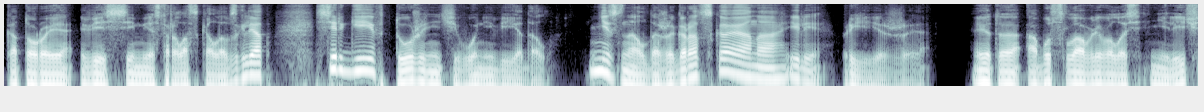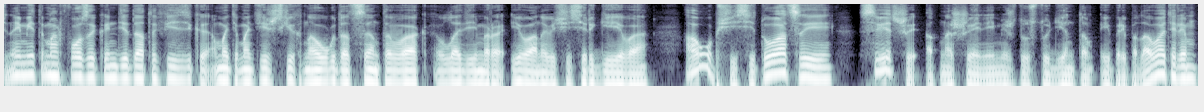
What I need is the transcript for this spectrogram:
которая весь семестр ласкала взгляд, Сергеев тоже ничего не ведал. Не знал даже, городская она или приезжая. Это обуславливалось не личной метаморфозой кандидата физико-математических наук доцента ВАК Владимира Ивановича Сергеева, а общей ситуацией, светшей отношения между студентом и преподавателем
